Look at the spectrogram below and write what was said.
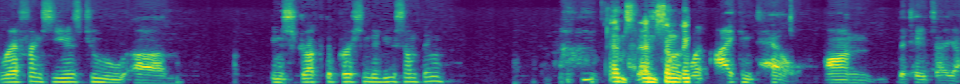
reference used to um, instruct the person to do something. And as and something what I can tell on the tapes I got.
